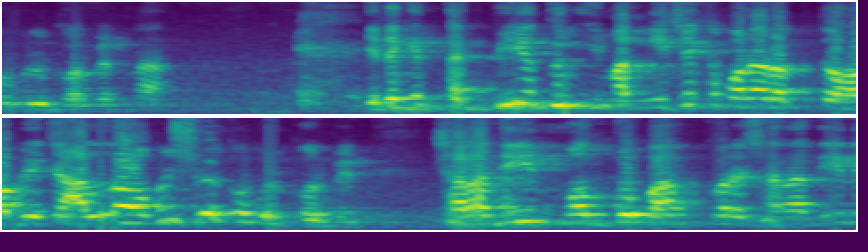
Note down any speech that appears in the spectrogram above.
কবুল করবেন না? এটাকে তাকবিয়াতুল ইমান নিজেকে মনে রাখতে হবে যে আল্লাহ অবশ্যই কবুল করবেন। সারাদিন মদ্যপান করে, সারাদিন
